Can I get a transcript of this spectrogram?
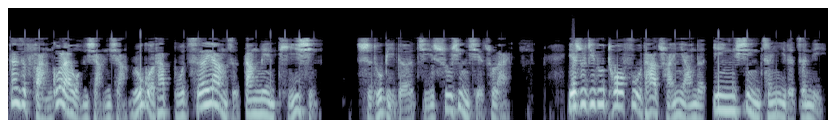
但是反过来，我们想一想，如果他不这样子当面提醒使徒彼得及书信写出来，耶稣基督托付他传扬的因信称义的真理，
